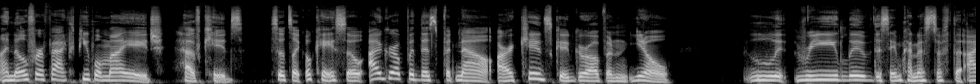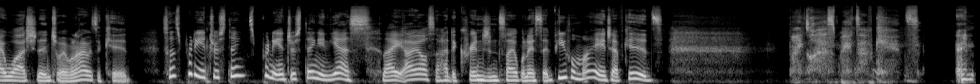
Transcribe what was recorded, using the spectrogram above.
I know for a fact people my age have kids. So it's like, okay, so I grew up with this, but now our kids could grow up and you know li- relive the same kind of stuff that I watched and enjoyed when I was a kid. So it's pretty interesting. It's pretty interesting. And yes, I, I also had to cringe inside when I said people my age have kids. My classmates have kids. And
